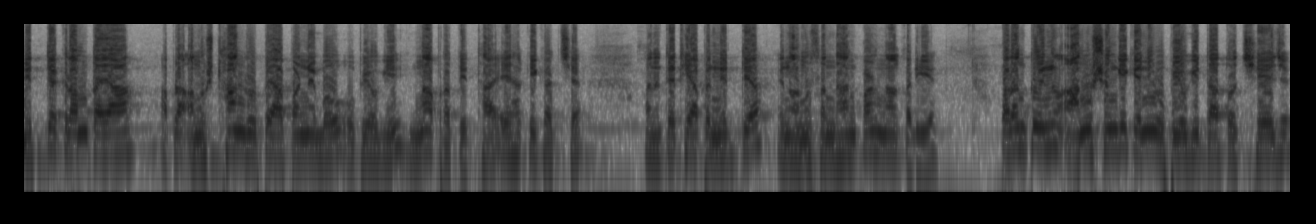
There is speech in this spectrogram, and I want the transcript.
નિત્યક્રમતયા આપણા અનુષ્ઠાન રૂપે આપણને બહુ ઉપયોગી ન પ્રતીત થાય, એ હકીકત છે. અને તેથી આપણે નિત્ય એનું અનુસંધાન પણ ન કરીએ. પરંતુ એનું આનુષંગિક એની ઉપયોગિતા તો છે જ,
